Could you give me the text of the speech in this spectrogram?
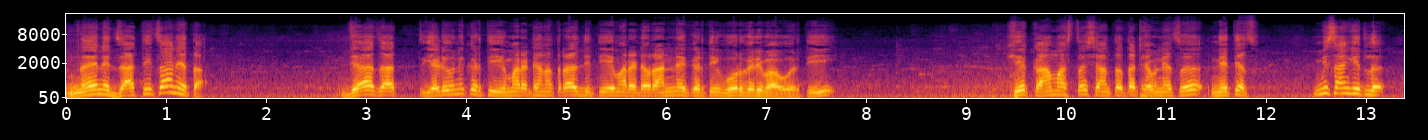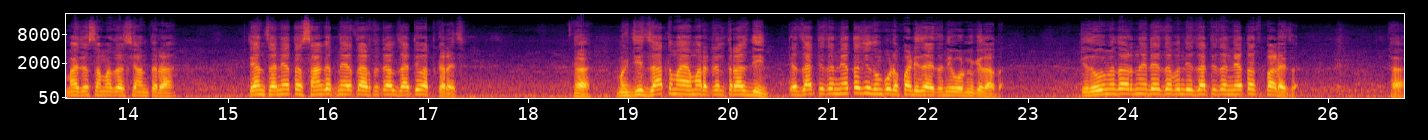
नाही नाही जातीचा नेता. ज्या जात येडवणी करते मराठ्यांना त्रास देते मराठ्यावर अन्याय करते गोरगरिबावरती हे काम असतं शांतता ठेवण्याचं नेत्याच. मी सांगितलं माझ्या समाजात शांत राहा. त्यांचा नेता सांगत नाही याचा अर्थ त्याला जातीवाद करायचा. हां. मग जी जात माया मराठ्याला त्रास देईन त्या जातीचा नेताच इथून पुढे पाडी जायचा निवडणुकीत आता. तिथं उमेदवार नाही द्यायचा पण ते जातीचा नेताच पाडायचा. हां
